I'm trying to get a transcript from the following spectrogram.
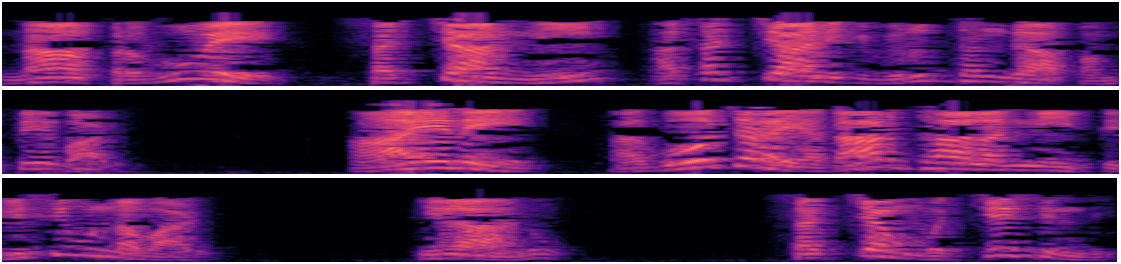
నా ప్రభువే సత్యాన్ని అసత్యానికి విరుద్ధంగా పంపేవాడు. ఆయనే అగోచర యథార్థాలన్నీ తెలిసి ఉన్నవాడు. ఇలాను సత్యం వచ్చేసింది.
